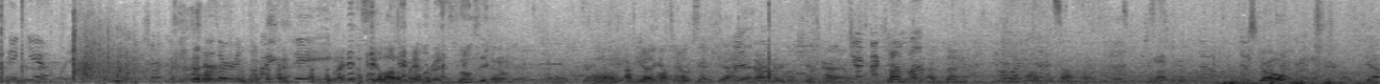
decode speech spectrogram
Thank you. Another entire day. I can see a lot of my friends. So, you know. I'm getting it. Okay, yeah, yeah. John back no, no, I'm done. Let's go. Yeah,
